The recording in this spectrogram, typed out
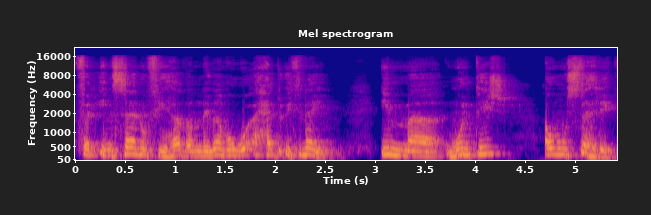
فالإنسان في هذا النظام هو أحد اثنين إما منتج أو مستهلك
